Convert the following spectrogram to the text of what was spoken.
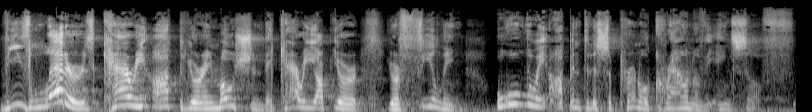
These letters carry up your emotion, they carry up your, your feeling all the way up into the supernal crown of the Ein Sof.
